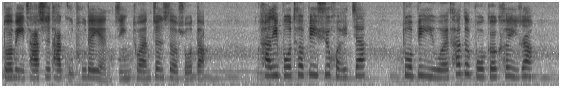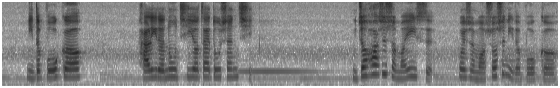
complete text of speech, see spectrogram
多比擦拭他骨突的眼睛，突然正色说道：“哈利波特必须回家。”多比以为他的伯格可以让。你的伯格，哈利的怒气又再度升起。你这话是什么意思？为什么说是你的伯格？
